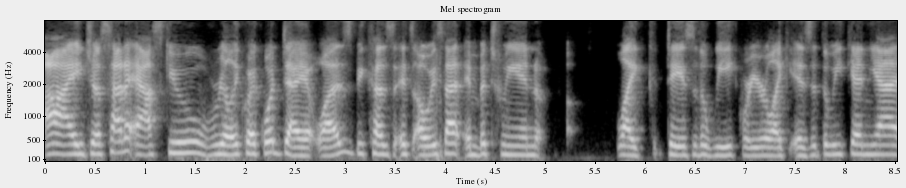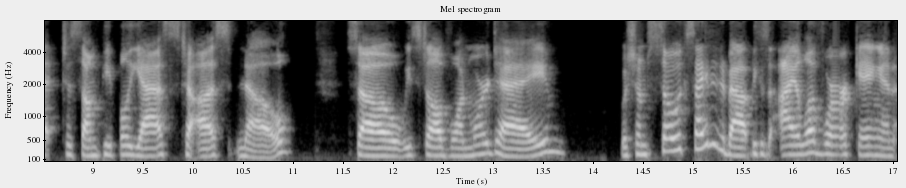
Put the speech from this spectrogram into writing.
I just had to ask you really quick what day it was because it's always that in between like days of the week where you're like, is it the weekend yet? To some people, yes. To us, no. So we still have one more day, which I'm so excited about because I love working and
